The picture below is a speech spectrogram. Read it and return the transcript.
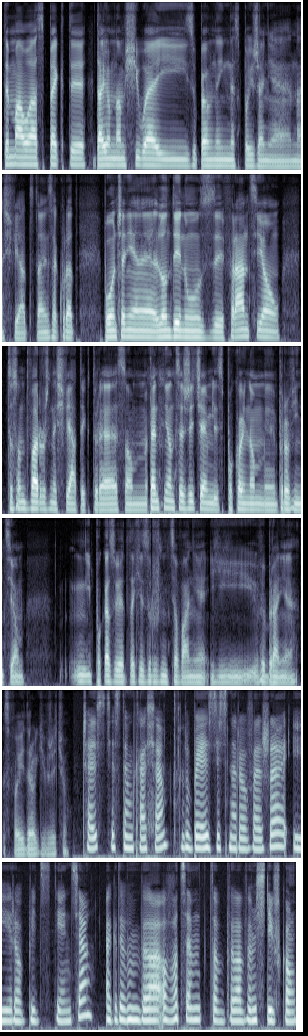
te małe aspekty dają nam siłę i zupełnie inne spojrzenie na świat. To jest akurat połączenie Londynu z Francją. To są dwa różne światy, które są tętniące życiem i spokojną y, prowincją i pokazuje to takie zróżnicowanie i wybranie swojej drogi w życiu. Cześć, jestem Kasia. Lubię jeździć na rowerze i robić zdjęcia, a gdybym była owocem, to byłabym śliwką.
